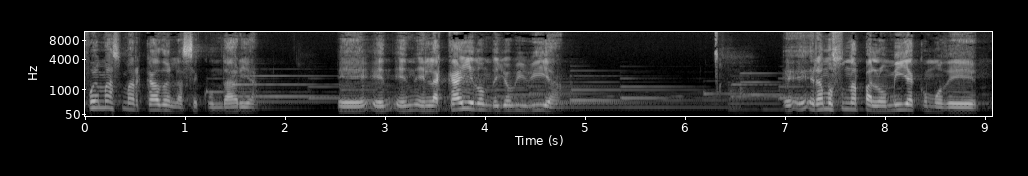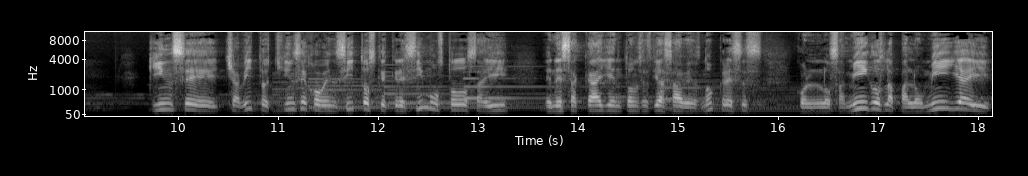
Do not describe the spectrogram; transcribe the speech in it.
fue más marcado en la secundaria. Eh, en, la calle donde yo vivía, eh, éramos una palomilla como de 15 chavitos, 15 jovencitos que crecimos todos ahí en esa calle, entonces ya sabes, ¿no? Creces con los amigos, la palomilla y,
